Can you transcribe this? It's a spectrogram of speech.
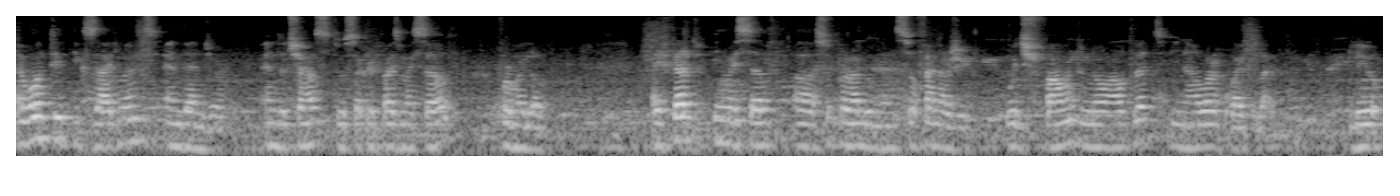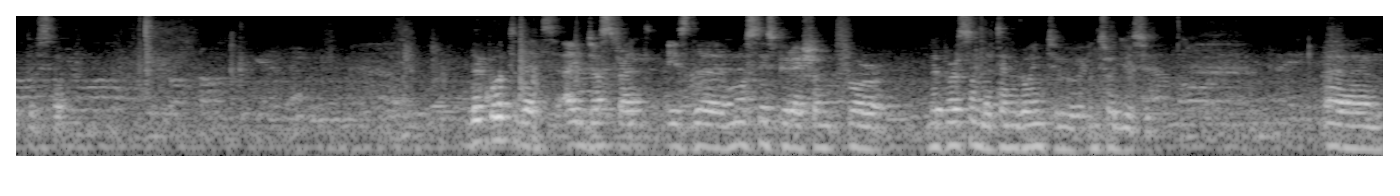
I wanted excitement and danger and the chance to sacrifice myself for my love. I felt in myself a superabundance of energy which found no outlet in our quiet life. Leo Tolstoy. The quote that I just read is the most inspiration for the person that I'm going to introduce you. Um,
